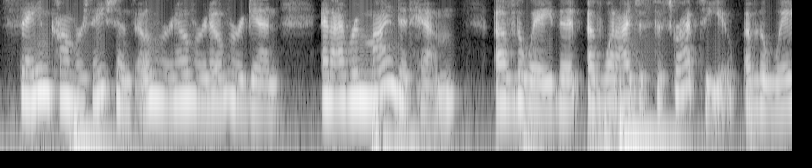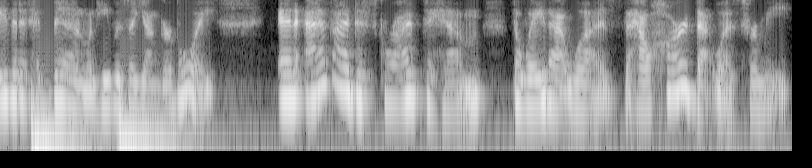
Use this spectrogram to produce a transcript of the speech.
same conversations over and over and over again. And I reminded him of the way that, of what I just described to you, of the way that it had been when he was a younger boy. And as I described to him the way that was, the how hard that was for me,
